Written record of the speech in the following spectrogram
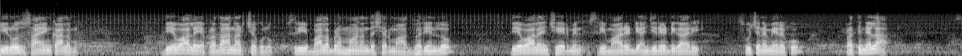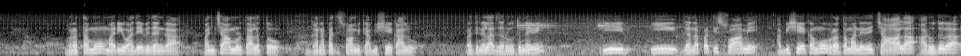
ఈరోజు సాయంకాలం దేవాలయ ప్రధాన అర్చకులు శ్రీ బాలబ్రహ్మానంద శర్మ ఆధ్వర్యంలో దేవాలయం చైర్మన్ శ్రీ మారెడ్డి అంజిరెడ్డి గారి సూచన మేరకు ప్రతి నెల వ్రతము మరియు అదేవిధంగా పంచామృతాలతో గణపతి స్వామికి అభిషేకాలు ప్రతి నెల జరుగుతున్నవి. ఈ ఈ గణపతి స్వామి అభిషేకము వ్రతం అనేది చాలా అరుదుగా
